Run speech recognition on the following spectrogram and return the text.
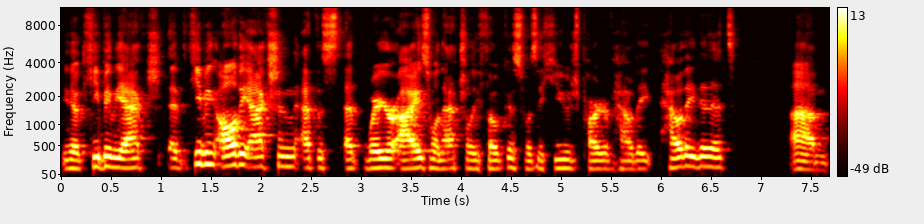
You know, keeping the action, uh, keeping all the action at this at where your eyes will naturally focus was a huge part of how they how they did it. Um,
